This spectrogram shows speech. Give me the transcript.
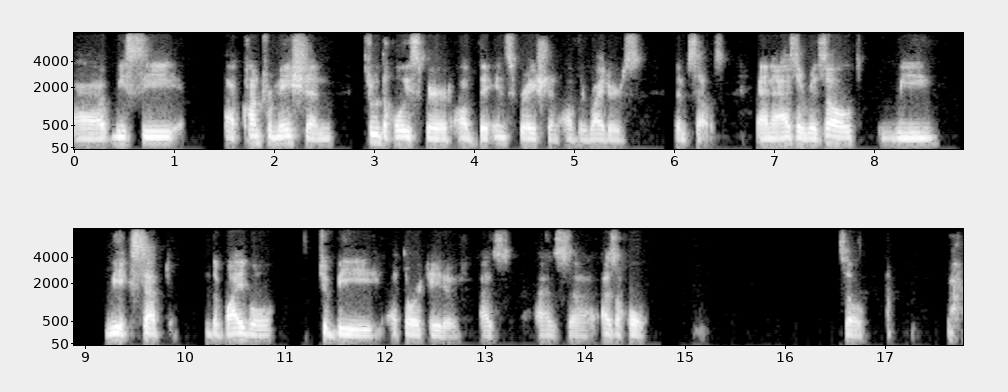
uh, we see a confirmation through the Holy Spirit of the inspiration of the writers themselves. And as a result, we we accept the Bible to be authoritative as as uh, as a whole. So,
